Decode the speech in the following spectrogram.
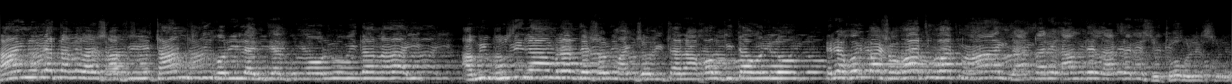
তাই নইয়া তাকলা সাফি টান যদি করিলেন তার কোনো অসুবিধা নাই। আমি বুঝি না আমরা দেশের মানুষের ইতার আকল কিতা হইল? এরে কইবা সভা তুভাত নাই, লাটারে কান্দে লাটারে ছুটো বলে শুনে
